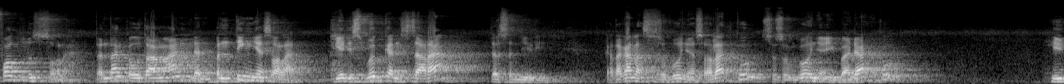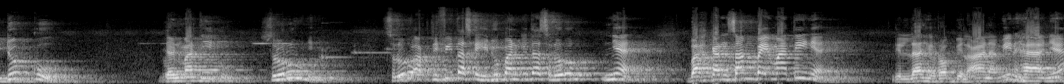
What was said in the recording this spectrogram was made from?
fadlus sholat tentang keutamaan dan pentingnya sholat. Dia disebutkan secara tersendiri. Katakanlah sesungguhnya sholatku, sesungguhnya ibadahku, hidupku dan matiku, seluruhnya. Seluruh aktivitas kehidupan kita seluruhnya, bahkan sampai matinya. Lillahi Rabbil Alamin hanya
